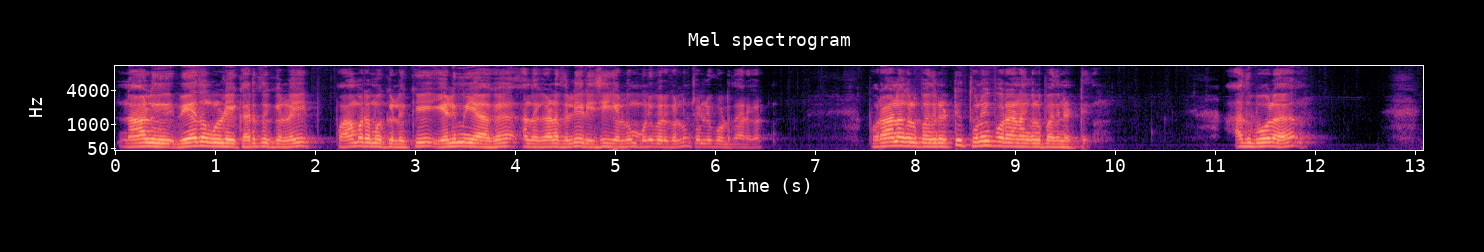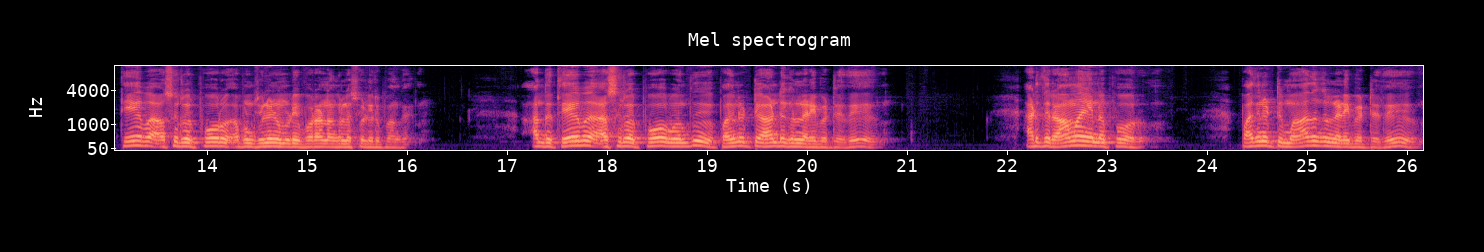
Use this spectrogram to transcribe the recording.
நாலு வேதங்களுடைய கருத்துக்களை பாமர மக்களுக்கு எளிமையாக அந்த காலத்திலே ரிஷிகளும் முனிவர்களும் சொல்லிக் கொடுத்தார்கள். புராணங்கள் பதினெட்டு துணை புராணங்கள் பதினெட்டு. அதுபோல் தேவ அசுரர் போர் அப்படின்னு சொல்லி நம்முடைய புராணங்களில் சொல்லியிருப்பாங்க. அந்த தேவ அசுரர் போர் வந்து பதினெட்டு ஆண்டுகள் நடைபெற்றது. அடுத்து ராமாயண போர் பதினெட்டு மாதங்கள் நடைபெற்றது.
